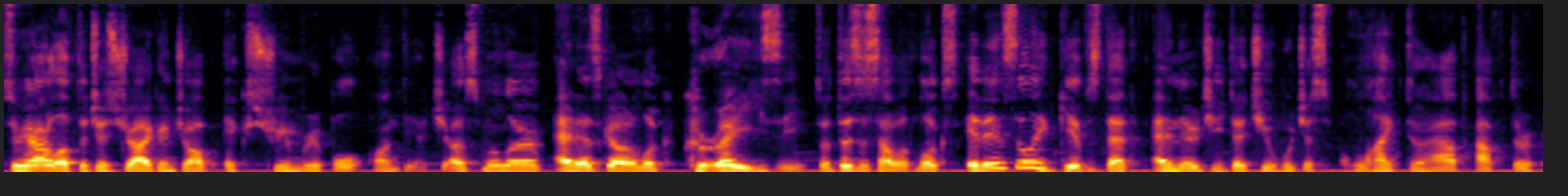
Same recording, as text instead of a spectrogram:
So here I love to just drag and drop extreme ripple on the adjustment layer and it's gonna look crazy. So this is how it looks. It instantly gives that energy that you would just like to have after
